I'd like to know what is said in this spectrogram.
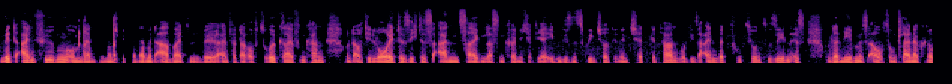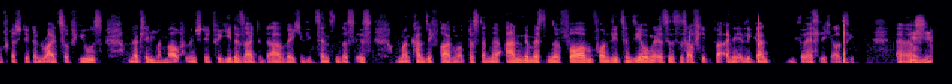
mit einfügen, um dann, wenn man später damit arbeiten will, einfach darauf zurückgreifen kann und auch die Leute sich das anzeigen lassen können. Ich hatte ja eben diesen Screenshot in den Chat getan, wo diese Einbettfunktion zu sehen ist und daneben ist auch so ein kleiner Knopf, da steht dann Rights of Use und da klickt mhm. man drauf und dann steht für jede Seite da, welche Lizenzen das ist und man kann sich fragen, ob das dann eine angemessene Form von Lizenzierung ist. Es ist auf jeden Fall eine elegante, die nicht so hässlich aussieht. Äh, mhm.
